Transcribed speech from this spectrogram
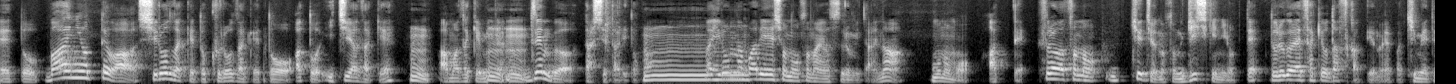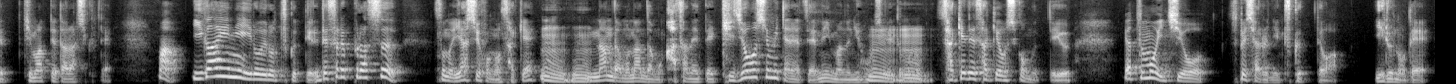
えっと、場合によっては白酒と黒酒と、あと一夜酒、うん。甘酒みたいな、うんうん全部出してたりとか、んまあ、いろんなバリエーションのお供えをするみたいなものもあって、それはその、宮中のその儀式によって、どれぐらい酒を出すかっていうのはやっぱ決めて、決まってたらしくて。まあ、意外にいろいろ作っている。で、それプラス、そのヤシホの酒、うんうん。何度も何度も重ねて、気上酒みたいなやつだよね、今の日本酒でところ、うんうん酒で酒を仕込むっていうやつも一応、スペシャルに作ってはいるので、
